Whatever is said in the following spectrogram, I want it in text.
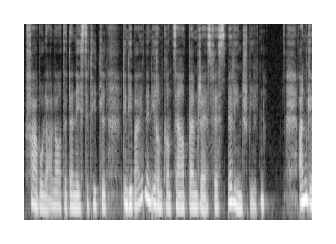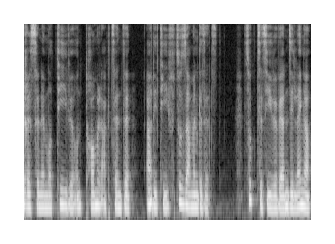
Fabula lautet der nächste Titel, den die beiden in ihrem Konzert beim Jazzfest Berlin spielten. Angerissene Motive und Trommelakzente additiv zusammengesetzt. Sukzessive werden sie länger,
